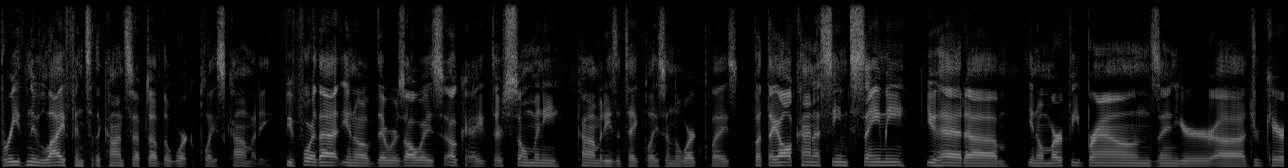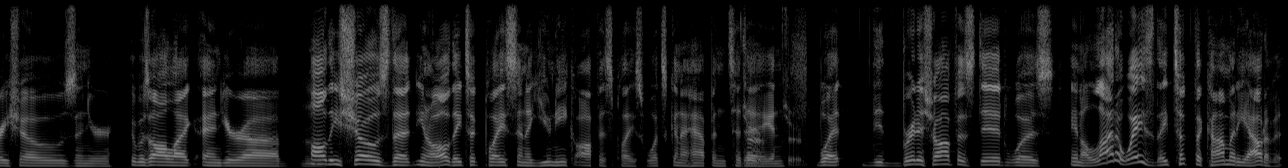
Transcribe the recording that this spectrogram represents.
breathe new life into the concept of the workplace comedy. Before that, you know, there was always okay. There's so many comedies that take place in the workplace, but they all kind of seemed samey. You had, um, you know, Murphy Browns and your uh, Drew Carey shows, and your it was all like, and your uh, all these shows that you know, oh, they took place in a unique office place. What's going to happen today? Sure, and sure. what the British Office did was, in a lot of ways, they took the comedy out of it.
